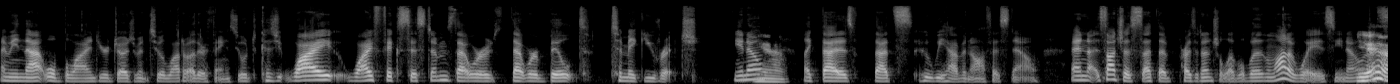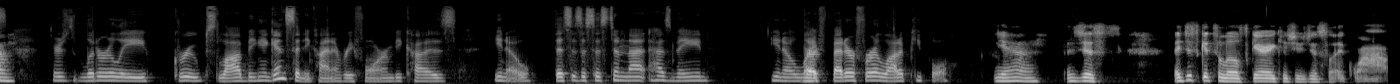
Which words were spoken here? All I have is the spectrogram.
I mean that will blind your judgment to a lot of other things. Because why why fix systems that were that were built to make you rich? You know, Yeah. like that is that's who we have in office now, and it's not just at the presidential level, but in a lot of ways. You know, Yeah. That's- there's literally groups lobbying against any kind of reform because you know this is a system that has made you know Right. life better for a lot of people. yeah. It's just, it just gets a little scary because you're just like, wow.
